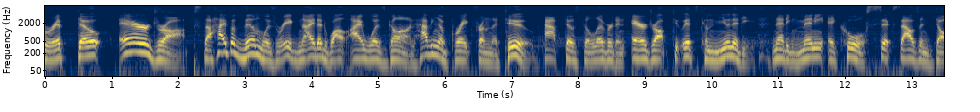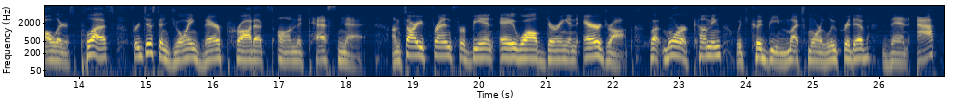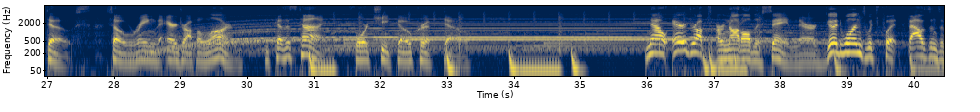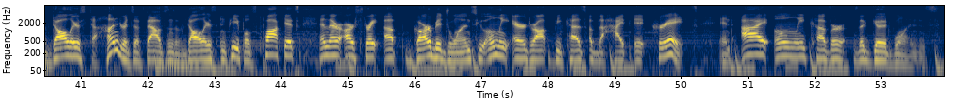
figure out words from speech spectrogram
crypto airdrops. The hype of them was reignited while I was gone, having a break from the tube. Aptos delivered an airdrop to its community, netting many a cool $6,000 plus for just enjoying their products on the testnet. I'm sorry friends for being AWOL during an airdrop, but more are coming which could be much more lucrative than Aptos. So ring the airdrop alarm because it's time for Chico Crypto. Now, airdrops are not all the same. There are good ones which put thousands of dollars to hundreds of thousands of dollars in people's pockets, and there are straight up garbage ones who only airdrop because of the hype it creates. And I only cover the good ones.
